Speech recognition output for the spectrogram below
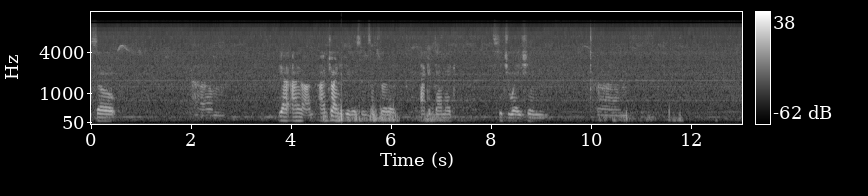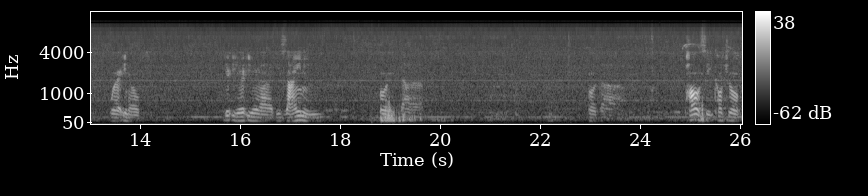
so, um, yeah, I don't know. I'm, I'm trying to do this in some sort of academic situation um, where you know you're you're, you're uh, designing or uh, or the policy, cultural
